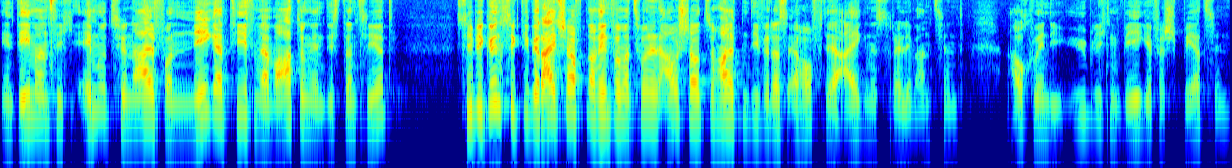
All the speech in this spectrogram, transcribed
indem man sich emotional von negativen Erwartungen distanziert Sie begünstigt die Bereitschaft, nach Informationen Ausschau zu halten, die für das erhoffte Ereignis relevant sind, auch wenn die üblichen Wege versperrt sind.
